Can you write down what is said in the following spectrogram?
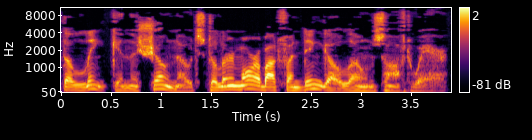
the link in the show notes to learn more about Fundingo loan software.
